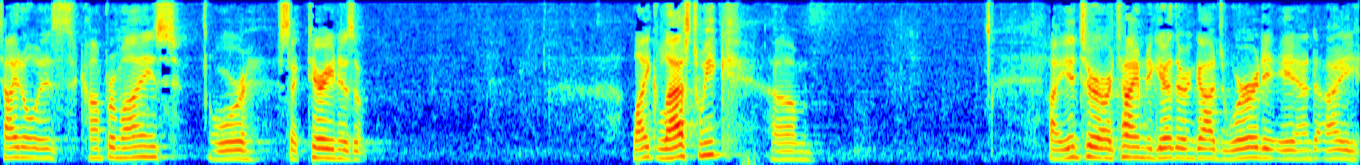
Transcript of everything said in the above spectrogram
Title is Compromise or Sectarianism. Like last week, um, I enter our time together in God's Word, and I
